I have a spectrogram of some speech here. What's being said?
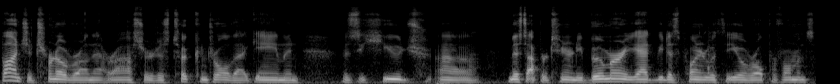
bunch of turnover on that roster, just took control of that game, and it was a huge uh, missed opportunity. Boomer, you had to be disappointed with the overall performance.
